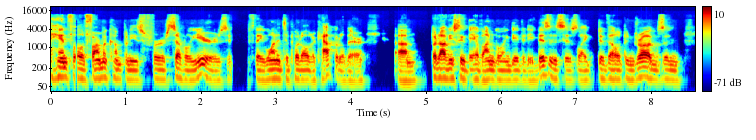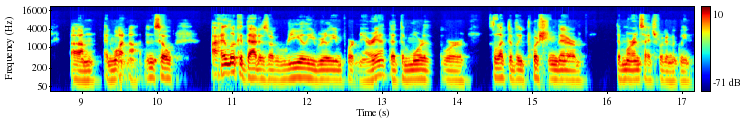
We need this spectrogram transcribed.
a handful of pharma companies for several years if they wanted to put all their capital there. Um, but obviously they have ongoing day-to-day businesses like developing drugs and um, and whatnot. And so I look at that as a really, really important area that the more we're collectively pushing there, the more insights we're going to glean.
